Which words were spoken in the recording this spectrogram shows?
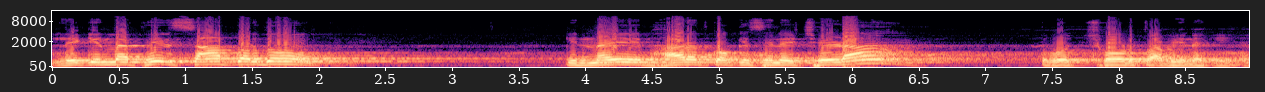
लेकिन मैं फिर साफ़ कर दूँ कि नए भारत को किसी ने छेड़ा तो वो छोड़ता भी नहीं है।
